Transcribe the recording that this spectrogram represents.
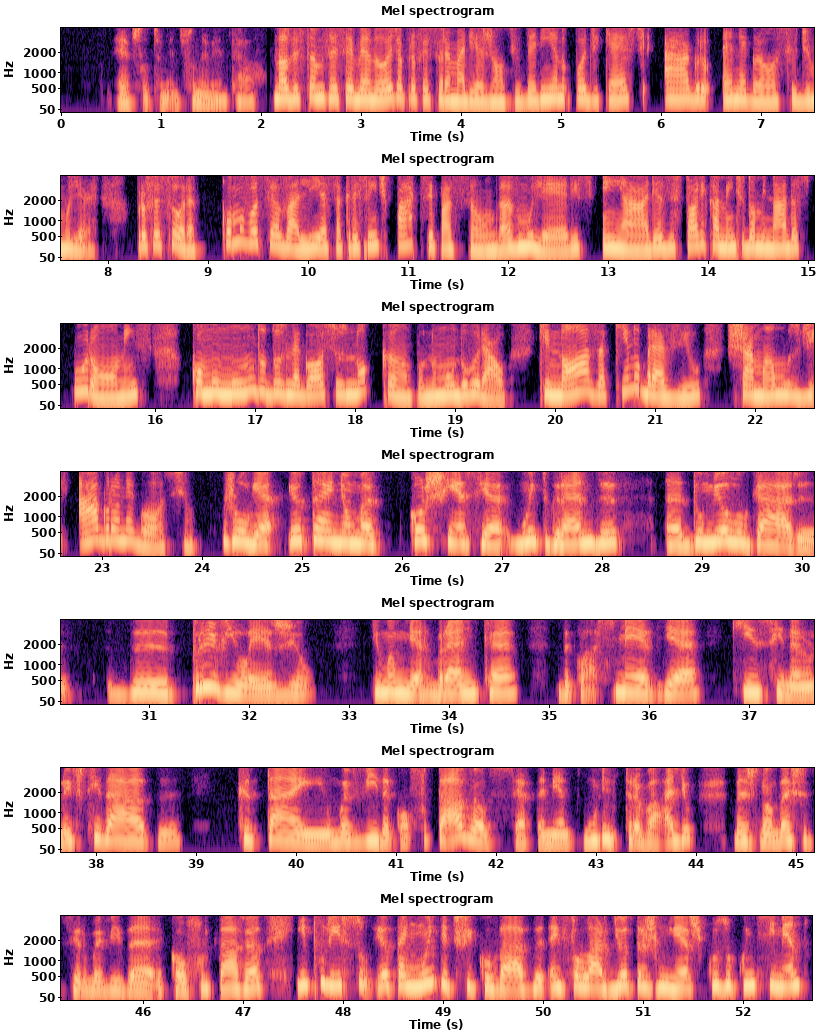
é absolutamente fundamental. Nós estamos recebendo hoje a professora Maria João Silveirinha no podcast Agro é Negócio de Mulher. Professora, como você avalia essa crescente participação das mulheres em áreas historicamente dominadas por homens, como o mundo dos negócios no campo, no mundo rural, que nós aqui no Brasil chamamos de agronegócio? Júlia, eu tenho uma consciência muito grande uh, do meu lugar de privilégio de uma mulher branca, de classe média, que ensina na universidade, que tem uma vida confortável, certamente muito trabalho, mas não deixa de ser uma vida confortável, e por isso eu tenho muita dificuldade em falar de outras mulheres cujo conhecimento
